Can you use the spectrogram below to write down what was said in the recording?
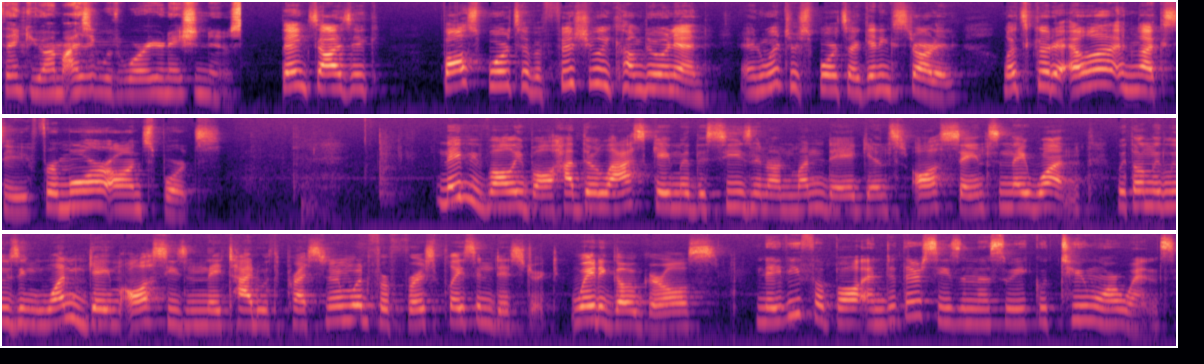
Thank you. I'm Isaac with Warrior Nation News. Thanks, Isaac. Fall sports have officially come to an end, and winter sports are getting started. Let's go to Ella and Lexi for more on sports. Navy Volleyball had their last game of the season on Monday against All Saints and they won. With only losing one game all season, they tied with Prestonwood for first place in district. Way to go, girls. Navy football ended their season this week with two more wins.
